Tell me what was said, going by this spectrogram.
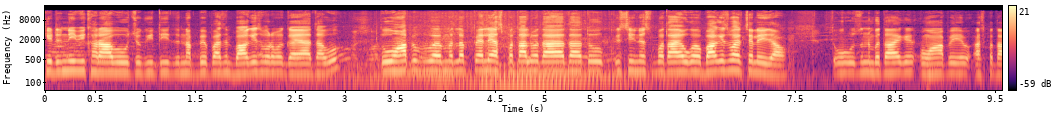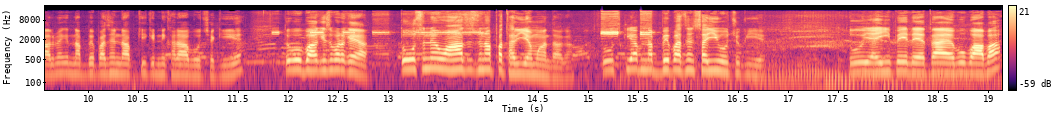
किडनी भी खराब हो चुकी थी नब्बे परसेंट बागेश्वर में गया था वो। अच्छा। तो वहाँ पे मतलब पहले अस्पताल बताया था तो किसी ने बताया होगा बागेश्वर चले जाओ। तो उसने बताया कि वहाँ पे अस्पताल में नब्बे परसेंट आपकी किडनी ख़राब हो चुकी है। तो वो बागेश्वर गया तो उसने वहाँ से सुना पथरिया माता का। तो उसकी अब नब्बे परसेंट सही हो चुकी है। तो यहीं पर रहता है वो बाबा।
